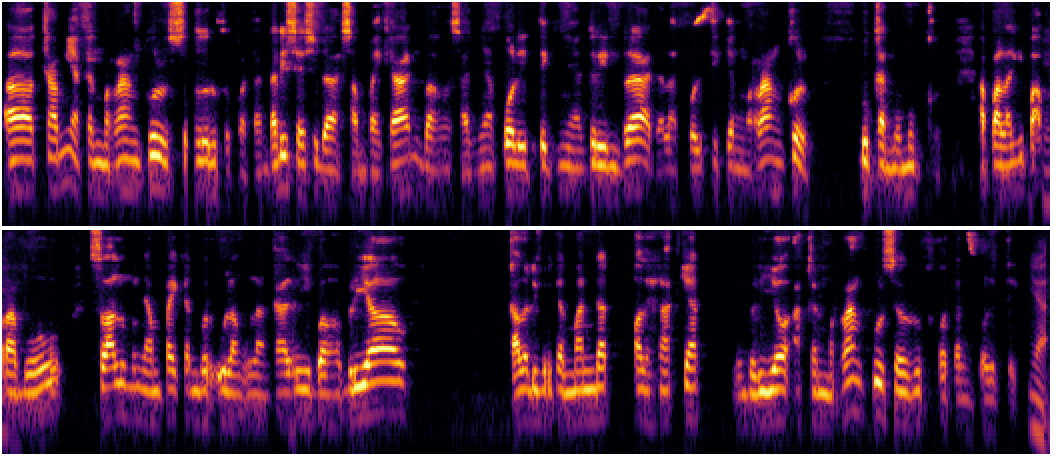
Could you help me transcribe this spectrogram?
uh, kami akan merangkul seluruh kekuatan. Tadi saya sudah sampaikan bahwasannya politiknya Gerindra adalah politik yang merangkul, bukan memukul. Apalagi Pak Prabowo selalu menyampaikan berulang-ulang kali bahwa beliau kalau diberikan mandat oleh rakyat, beliau akan merangkul seluruh kekuatan politik. Ya.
